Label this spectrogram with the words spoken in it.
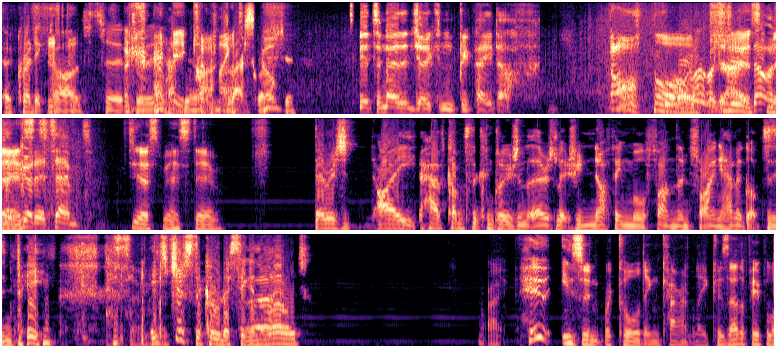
a credit card to, to have credit the answer to card. that question. It's good to know that Joe can be paid off. Oh, that was, a, that was a good attempt. Just missed him. There is. I have come to the conclusion that there is literally nothing more fun than flying helicopters in beam. So It's just the coolest thing in the uh, world. right. Who isn't recording currently? Because other people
